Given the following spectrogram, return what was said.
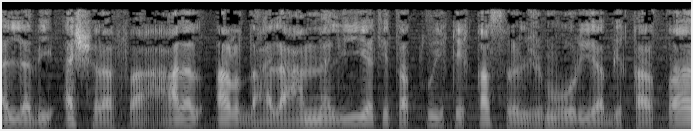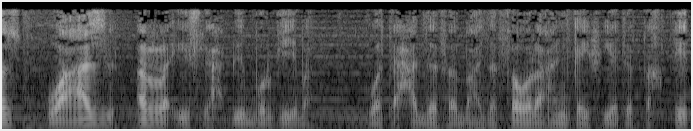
الذي أشرف على الأرض على عملية تطويق قصر الجمهورية بقرطاج وعزل الرئيس الحبيب بورقيبة. وتحدث بعد الثورة عن كيفية التخطيط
